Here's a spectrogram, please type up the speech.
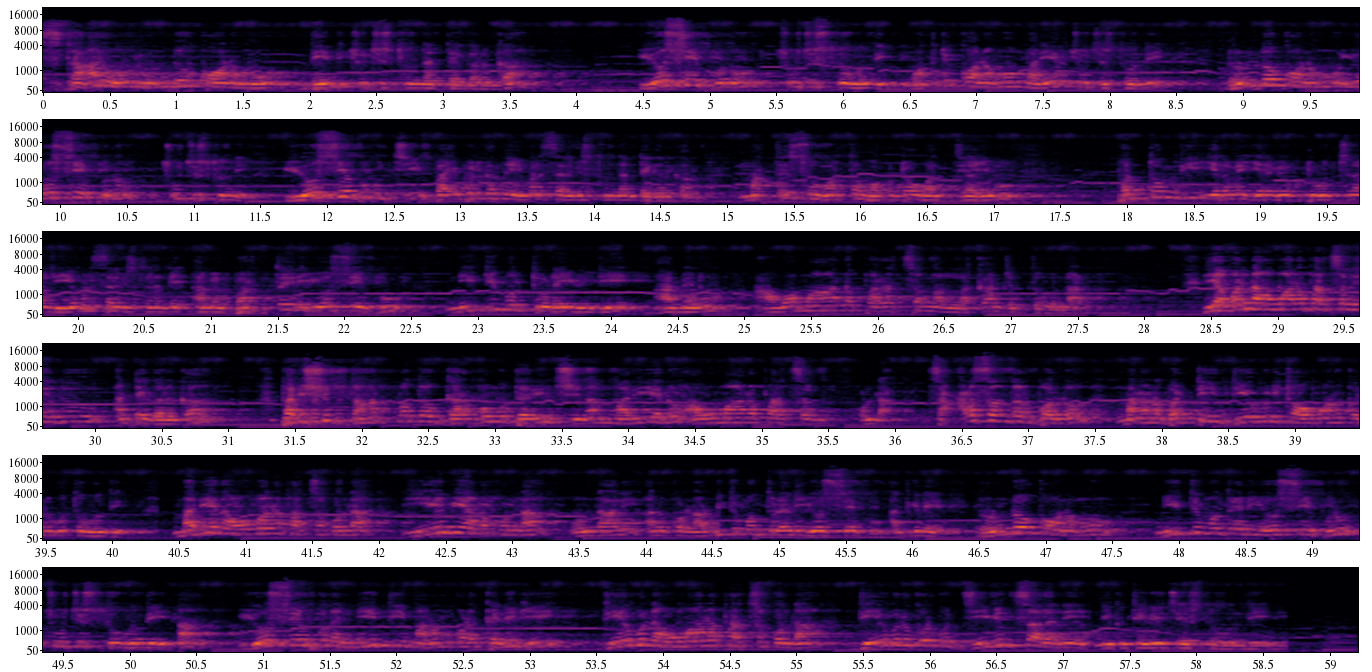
Star రెండో కోణము దేన్ని సూచిస్తుందంటే గనుక యోసేపును సూచిస్తూ ఉంది. మొదటి కోణము మరియను సూచిస్తుంది. రెండో కోణము యోసేపును సూచిస్తుంది. యోసేపు గురించి బైబిల్ కింద ఏమని సెలవిస్తుందంటే గనుక మత్స్సు వార్త ఒకటో అధ్యాయము పంతొమ్మిది ఇరవై ఇరవై ఒకటి వచ్చిన ఏమని సెలవిస్తుందంటే ఆమె భర్త అయిన యోసేపు నీతిమంతుడై ఉండి ఆమెను అవమానపరచనల్లక అని చెప్తూ ఉన్నాడు. ఎవరిని అవమానపరచలేదు? అంటే గనుక పరిశుద్ధాత్మతో గర్భము ధరించిన మరియను అవమానపరచకుండా. చాలా సందర్భాల్లో మనను బట్టి దేవునికి అవమానం కలుగుతూ ఉంది. మరియను అవమానపరచకుండా ఏమి అనకుండా ఉండాలి అనుకున్నాడు నీతిమంతుడైన యోసేపు. అందుకనే రెండో కోణము నీతిమంతుడైన యోసేపును సూచిస్తూ ఉంది. ఆ యోసేపున నీతి మనం కూడా కలిగి దేవుని అవమానపరచకుండా దేవుని కొరకు జీవించాలని నీకు తెలియజేస్తూ ఉంది.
